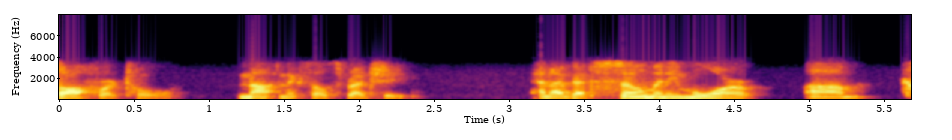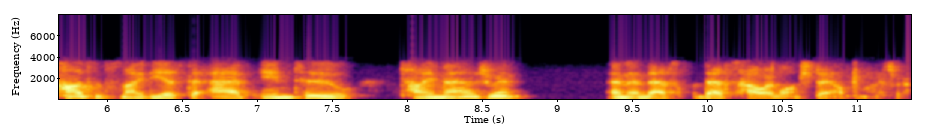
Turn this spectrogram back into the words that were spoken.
software tool, not an Excel spreadsheet. And I've got so many more um, concepts and ideas to add into time management. And then that's that's how I launched Day Optimizer.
